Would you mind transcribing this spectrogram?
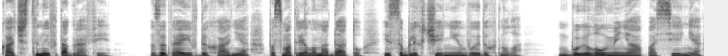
качественные фотографии. Затаив дыхание, посмотрела на дату и с облегчением выдохнула. Было у меня опасение,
